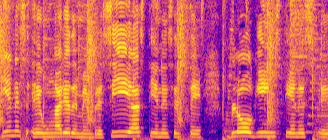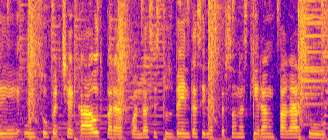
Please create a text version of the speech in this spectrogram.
Tienes eh, un área de membresías, tienes este bloggings, tienes eh, un super checkout para cuando haces tus ventas y las personas quieran pagar sus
